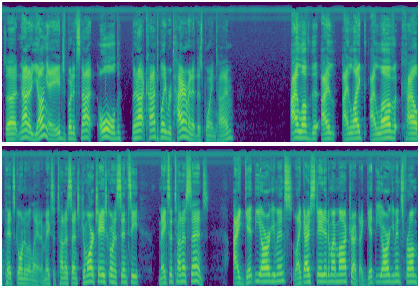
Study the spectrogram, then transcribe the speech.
It's uh, not a young age, but it's not old. They're not contemplating retirement at this point in time. I love the I I like I love Kyle Pitts going to Atlanta. Makes a ton of sense. Ja'Marr Chase going to Cincy makes a ton of sense. I get the arguments, like I stated in my mock draft. I get the arguments from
